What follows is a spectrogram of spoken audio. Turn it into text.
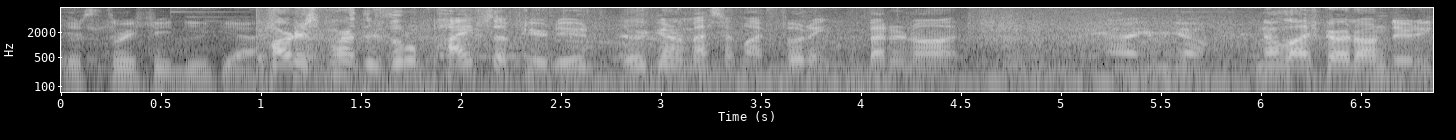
It's three feet deep. Yeah. Hardest part, there's little pipes up here, dude. They're gonna mess up my footing. Better not. All right, here we go. No lifeguard on duty.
